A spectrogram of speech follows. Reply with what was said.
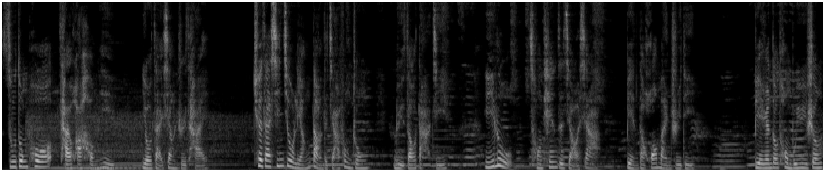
苏东坡才华横溢，有宰相之才，却在新旧两党的夹缝中屡遭打击，一路从天子脚下贬到荒蛮之地。别人都痛不欲生，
